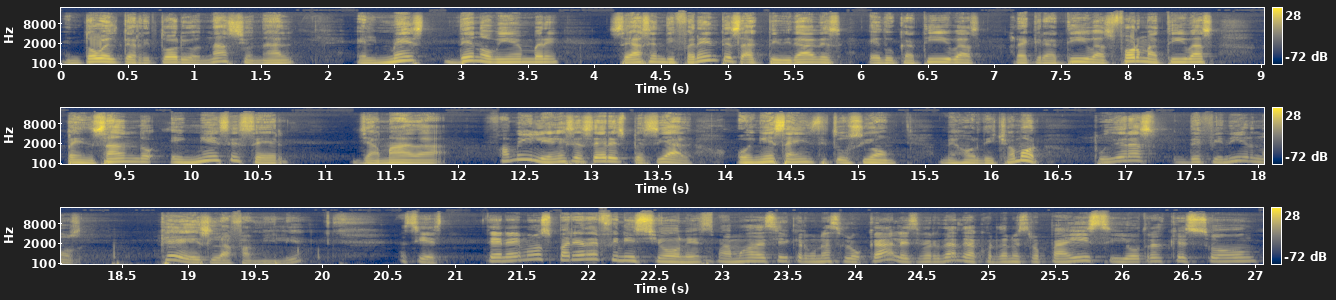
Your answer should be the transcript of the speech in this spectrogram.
en todo el territorio nacional, el mes de noviembre se hacen diferentes actividades educativas, recreativas, formativas, pensando en ese ser llamada familia, en ese ser especial o en esa institución, mejor dicho, amor. ¿Pudieras definirnos qué es la familia? Así es. Tenemos varias definiciones, vamos a decir que algunas locales, ¿verdad? De acuerdo a nuestro país y otras que son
